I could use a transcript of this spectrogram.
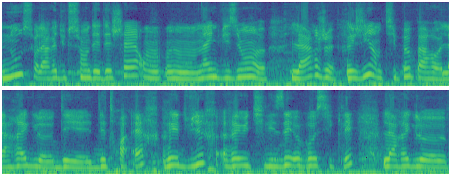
Nous, sur la réduction des déchets, on, a une vision euh, large, régie un petit peu par euh, la règle des, des 3 R. Réduire, réutiliser, recycler. La règle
